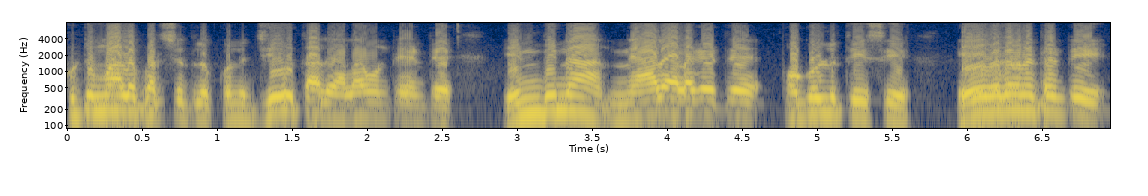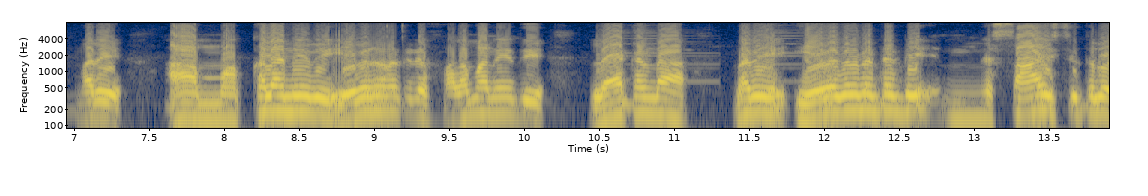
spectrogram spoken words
కుటుంబాల పరిస్థితులు కొన్ని జీవితాలు ఎలా ఉంటాయంటే ఎండిన నేల ఎలాగైతే పగుళ్ళు తీసి ఏ విధమైనటువంటి మరి ఆ మొక్కలు అనేవి ఏ విధమైనటువంటి ఫలం అనేది లేకుండా మరి ఏ విధమైనటువంటి నిస్సాయ స్థితిలో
